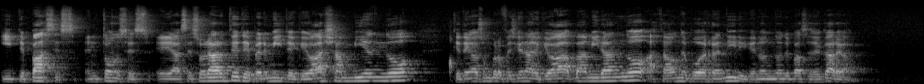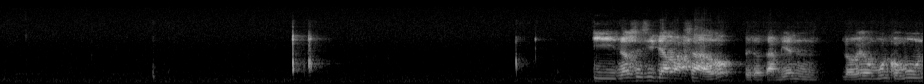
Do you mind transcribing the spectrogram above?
y te pases. Entonces, eh, asesorarte te permite que vayan viendo, que tengas un profesional que va, va mirando hasta dónde podés rendir y que no, no te pases de carga. no sé si te ha pasado, pero también lo veo muy común,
